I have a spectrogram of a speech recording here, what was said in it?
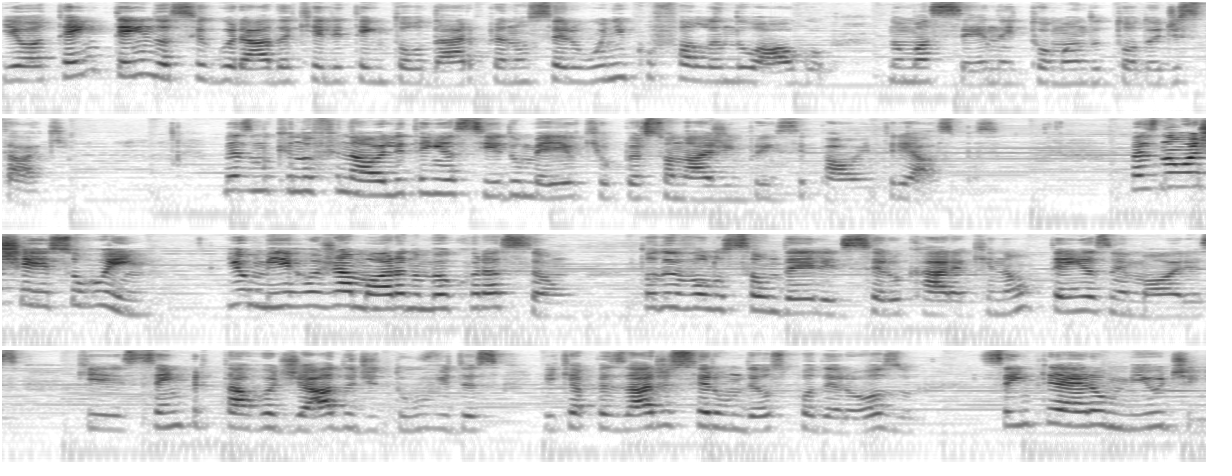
e eu até entendo a segurada que ele tentou dar para não ser o único falando algo numa cena e tomando todo o destaque. Mesmo que no final ele tenha sido meio que o personagem principal, entre aspas. Mas não achei isso ruim, e o Mirro já mora no meu coração. Toda a evolução dele de ser o cara que não tem as memórias, que sempre está rodeado de dúvidas e que, apesar de ser um Deus poderoso, sempre era humilde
